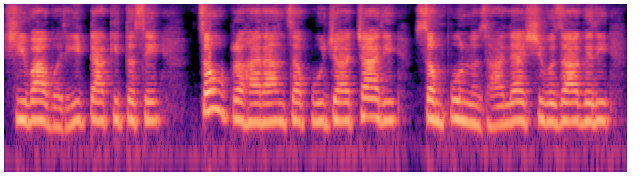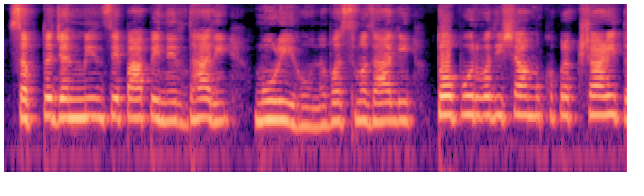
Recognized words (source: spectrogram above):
शिवावरी टाकीतसे चौप्रहारांचा पूजाचारी संपूर्ण झाल्या शिवजागरी. सप्तजन्मींचे पापे निर्धारी मुळी होऊन भस्म झाली. तो पूर्व दिशा मुख प्रक्षाळित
